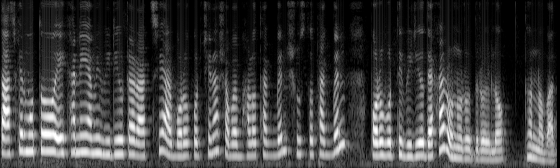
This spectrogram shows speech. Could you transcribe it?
তো আজকের মতো এখানেই আমি ভিডিওটা রাখছি, আর বড় করছি না। সবাই ভালো থাকবেন, সুস্থ থাকবেন। পরবর্তী ভিডিও দেখার অনুরোধ রইল। ধন্যবাদ।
